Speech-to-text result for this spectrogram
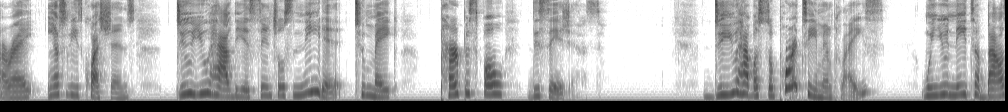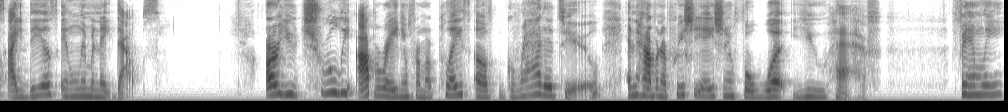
All right. Answer these questions Do you have the essentials needed to make purposeful decisions? Do you have a support team in place when you need to bounce ideas and eliminate doubts? Are you truly operating from a place of gratitude and have an appreciation for what you have? Family,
